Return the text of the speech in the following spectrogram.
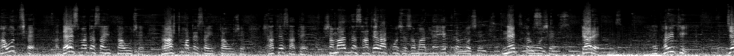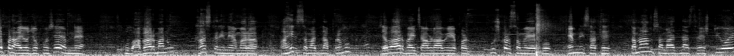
થવું જ છે. દેશ માટે શહીદ થવું છે, રાષ્ટ્ર માટે શહીદ થવું છે. સાથે સાથે સમાજને સાથે રાખવો છે, સમાજને એક કરવો છે નેક કરવો છે. ત્યારે હું ફરીથી જે પણ આયોજકો છે, એમને ખૂબ આભાર માનું. ખાસ કરીને અમારા આહિર સમાજના પ્રમુખ જવાહરભાઈ ચાવડાએ પણ પુષ્કળ સમય આપ્યો. એમની સાથે તમામ સમાજના શ્રેષ્ઠીઓએ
